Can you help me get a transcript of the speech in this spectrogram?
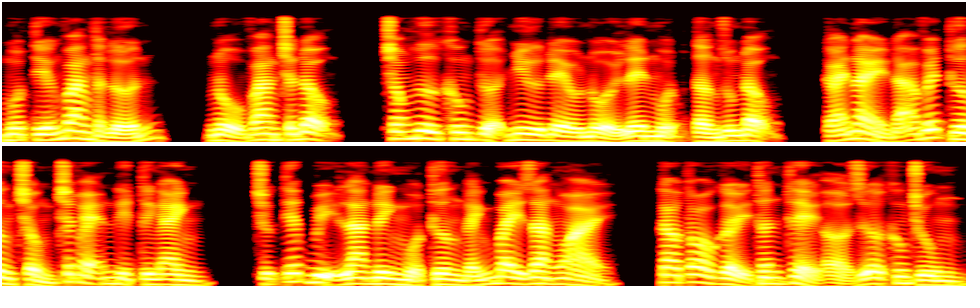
một tiếng vang thật lớn nổ vang chấn động trong hư không tựa như đều nổi lên một tầng rung động cái này đã vết thương chồng chất hẹn đi tinh anh trực tiếp bị lan ninh một thương đánh bay ra ngoài cao to gầy thân thể ở giữa không trung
